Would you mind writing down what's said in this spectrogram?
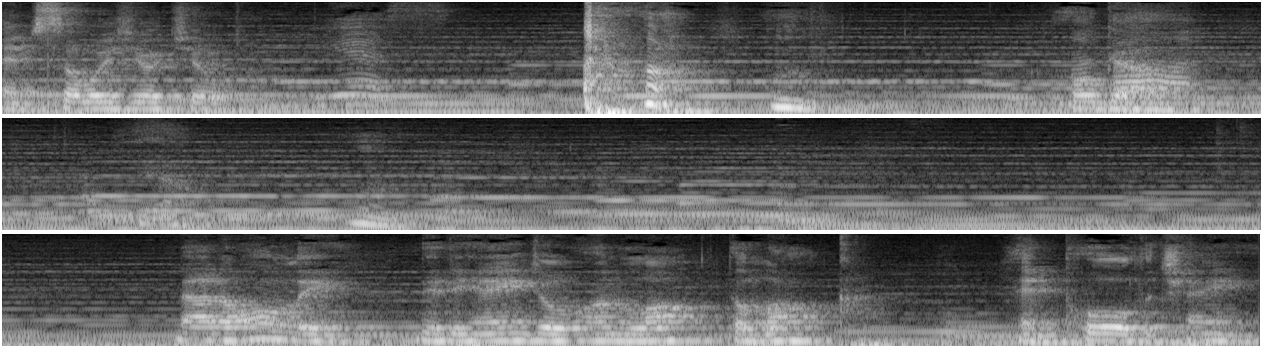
and so is your children. Yes. Oh God. Not only did the angel unlock the lock and pull the chain,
